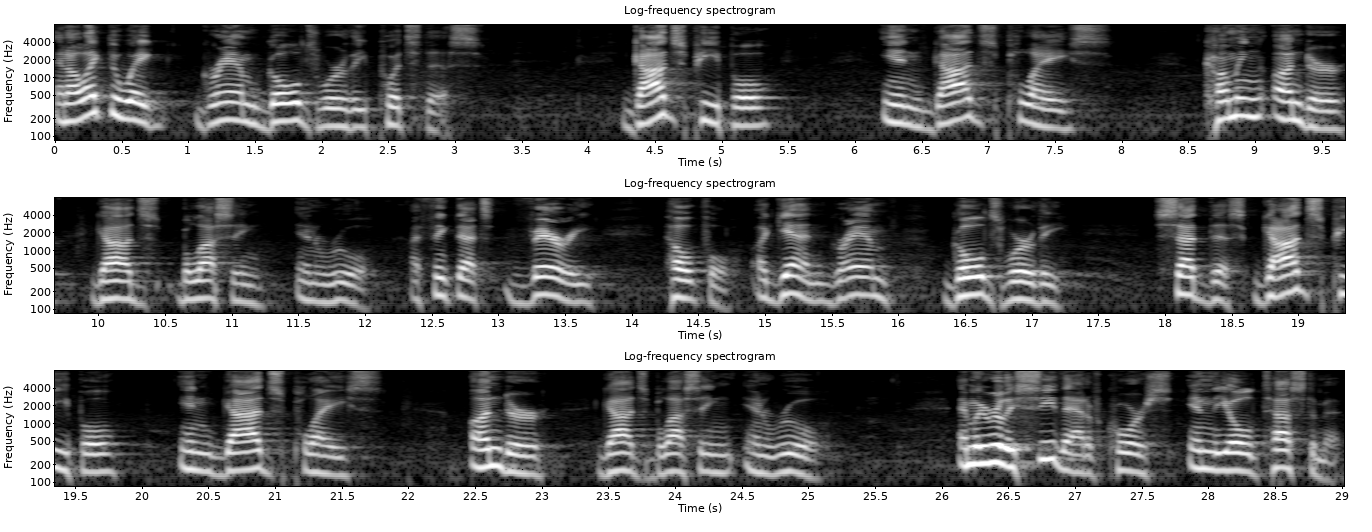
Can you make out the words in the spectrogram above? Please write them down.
And I like the way Graham Goldsworthy puts this God's people in God's place, coming under God's blessing and rule. I think that's very helpful. Again, Graham Goldsworthy said this God's people in God's place under God's blessing and rule. And we really see that, of course, in the Old Testament.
